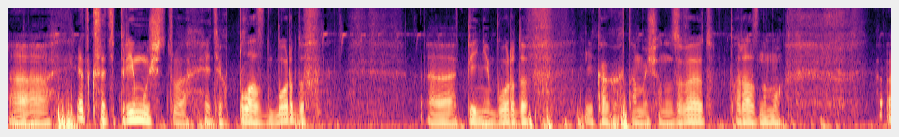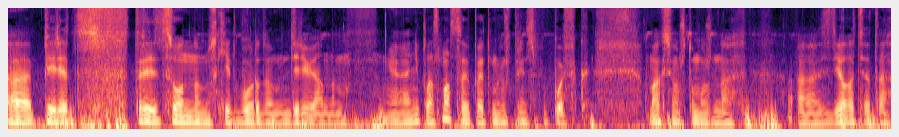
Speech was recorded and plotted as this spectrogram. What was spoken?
А, это, кстати, преимущество этих пластбордов э, пенибордов и как их там еще называют по-разному э, перед традиционным скейтбордом деревянным. Э, они пластмассовые, поэтому им, в принципе, пофиг. Максимум, что можно э, сделать, это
